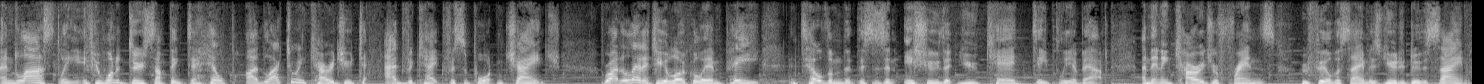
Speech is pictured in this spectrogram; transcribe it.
And lastly, if you want to do something to help, I'd like to encourage you to advocate for support and change. Write a letter to your local MP and tell them that this is an issue that you care deeply about, and then encourage your friends who feel the same as you to do the same.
